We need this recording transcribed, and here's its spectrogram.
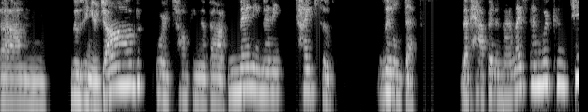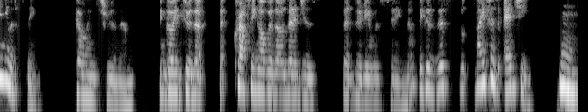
um, losing your job, we're talking about many, many types of little deaths that happen in our lives and we're continuously going through them and going through the, crossing over those edges that Nuria was saying, no? Because this life is edgy. Hmm.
